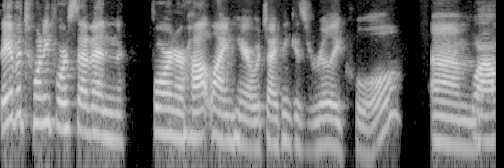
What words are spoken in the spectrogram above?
They have a 24 7 foreigner hotline here which i think is really cool. Um, Wow.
